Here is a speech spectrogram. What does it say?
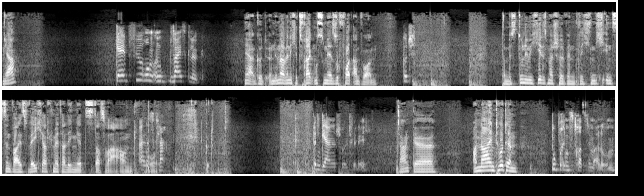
ja? Gelb Führung und Weiß Glück. Ja, gut. Und immer wenn ich jetzt frage, musst du mir sofort antworten. Gut. Dann bist du nämlich jedes Mal schuld, wenn ich nicht instant weiß, welcher Schmetterling jetzt das war. Und Alles so. klar. Gut. Bin gerne schuld für dich. Danke. Oh nein, Totem. Du bringst trotzdem alle um.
